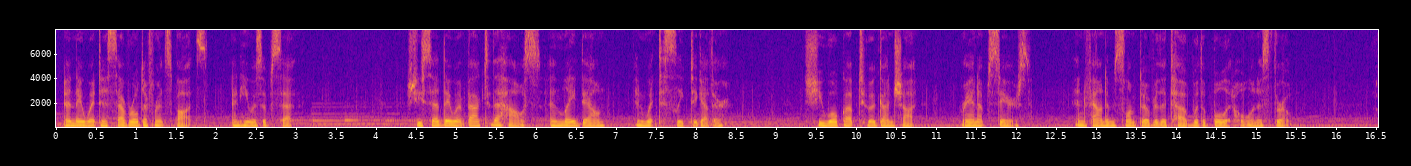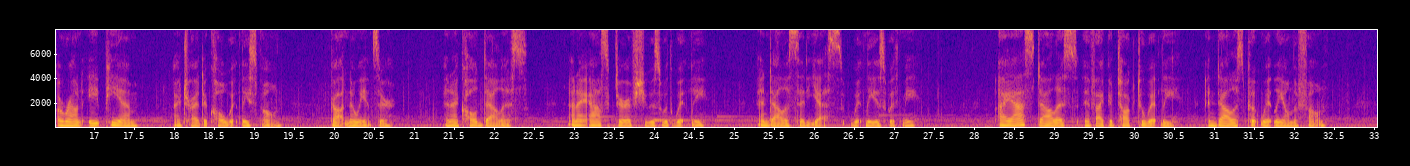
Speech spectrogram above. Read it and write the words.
and they went to several different spots, and he was upset. She said they went back to the house and laid down and went to sleep together. She woke up to a gunshot, ran upstairs, and found him slumped over the tub with a bullet hole in his throat. Around 8 p.m., I tried to call Whitley's phone, got no answer, and I called Dallas, and I asked her if she was with Whitley, and Dallas said yes, Whitley is with me. I asked Dallas if I could talk to Whitley, and Dallas put Whitley on the phone.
